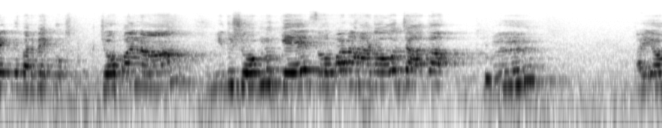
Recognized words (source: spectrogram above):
ಬರ್ಬೇಕು ಬರ್ಬೇಕು. ಜೋಪಾನ, ಇದು ಶೋಭನಕ್ಕೆ ಸೋಪಾನ ಹಾಡೋ ಜಾಗ? ಅಯ್ಯೋ,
